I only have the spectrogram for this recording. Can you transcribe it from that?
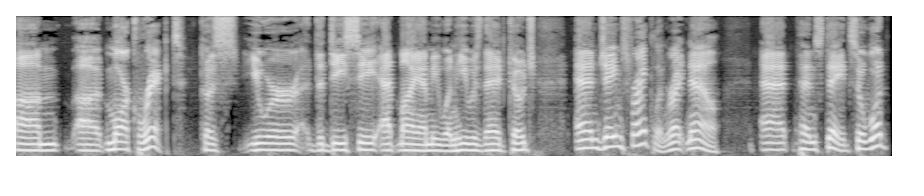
um, uh, Mark Richt because you were the DC at Miami when he was the head coach, and James Franklin right now at Penn State. So what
